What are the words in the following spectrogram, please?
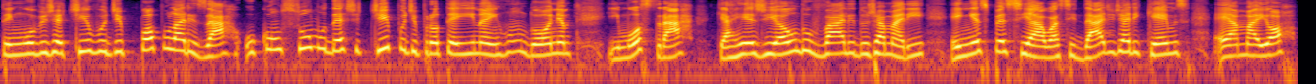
tem o objetivo de popularizar o consumo deste tipo de proteína em Rondônia e mostrar que a região do Vale do Jamari, em especial a cidade de Ariquemes, é a maior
